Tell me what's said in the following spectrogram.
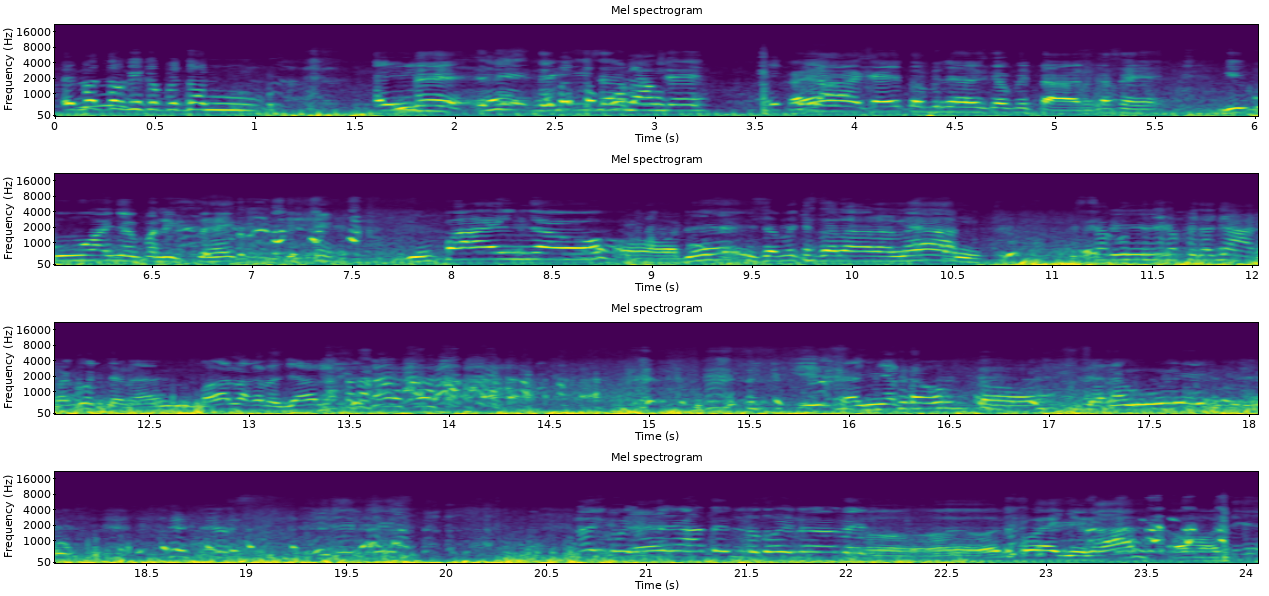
Eh, ba't ito kay Kapitan? Ay, Hindi, hindi, eh, ba't ito kulang? naman siya. Ay, Kaya, kulang. kaya ito binayang kapitan kasi gikuha niya palikpik. yung pain niya oh. Oh, di, isa may kasalanan na yan. Eh, Sagot di, ni kapitan yan. Sagot yan. ah. Bahala ka na dyan. Kanya to. Oh, siya nang uli. Nay, kuya na natin, lutuin na natin. Oo, oh, oh, kuha niyo na? Oo, sige,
